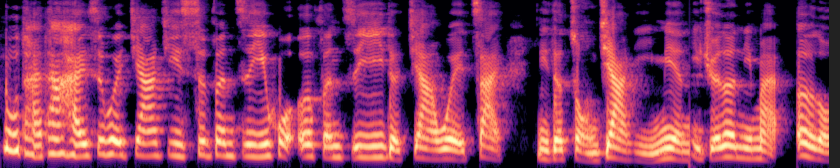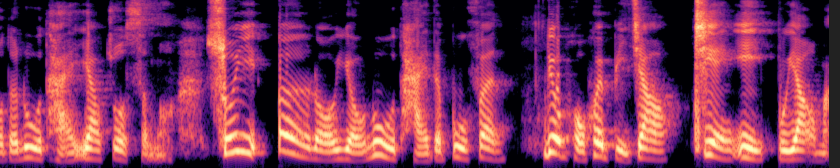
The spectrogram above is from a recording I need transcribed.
露台它还是会加计四分之一或二分之一的价位在你的总价里面。你觉得你买二楼的露台要做什么？所以二楼有露台的部分，六婆会比较建议不要买。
